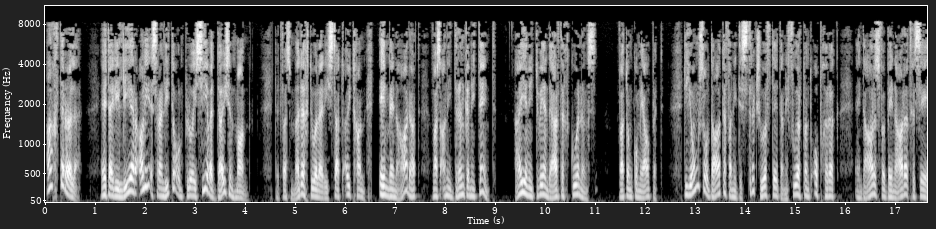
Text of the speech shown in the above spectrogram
Agter hulle het hy die leer al die Israeliete ontplooi 7000 man. Dit was middag toe hulle uit die stad uitgaan en Ben-Hadad was aan die drink in die tent. Hy en die 32 konings wat hom kom help het. Die jong soldate van die distrikshoofde het aan die voorpunt opgeruk en daar is vir Ben-Hadad gesê:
